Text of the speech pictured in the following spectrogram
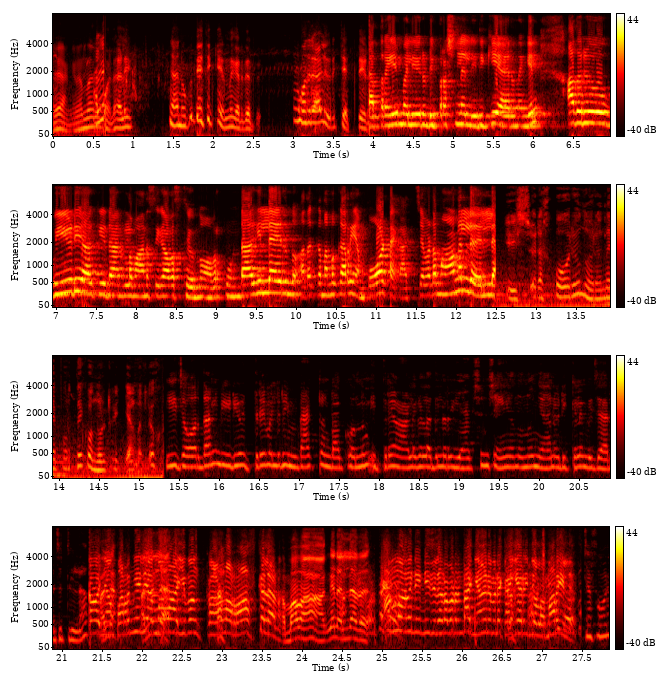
ഏ അങ്ങനെ ഞാൻ ഉപദേശിക്കുന്നു കരുതരുത്. മുതലാളി ഒരു ചെത്തി അത്രയും വലിയൊരു ഡിപ്രഷനിൽ ഇരിക്കുകയായിരുന്നെങ്കിൽ അതൊരു വീഡിയോ ആക്കി ഇടാനുള്ള മാനസികാവസ്ഥയൊന്നും അവർക്ക് ഉണ്ടാകില്ലായിരുന്നു അതൊക്കെ നമുക്കറിയാം. പോട്ടെ കച്ചവടമാണല്ലോ എല്ലാം. ഈശ്വര ഓരോന്നോരോന്നെ പുറത്തേക്ക് വന്നോണ്ടിരിക്കുകയാണല്ലോ ഈ ജോർദാൻ വീഡിയോ ഇത്രയും വലിയൊരു ഇമ്പാക്ട് ഉണ്ടാക്കുമെന്നും ഇത്രയും ആളുകൾ അതിൽ റിയാക്ഷൻ ചെയ്യുമെന്നൊന്നും ഞാൻ ഒരിക്കലും വിചാരിച്ചിട്ടില്ല. ഞാൻ പറഞ്ഞില്ല അമ്മാവ ഇവൻ കള്ള റാസ്കലാണ്. അമ്മാവ അങ്ങനല്ലാതെ അമ്മാവൻ ഇനി ഇതിൽ ഇടപെടണ്ട ഞാൻ അവനെ കൈകാര്യം അറിയില്ല first of all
